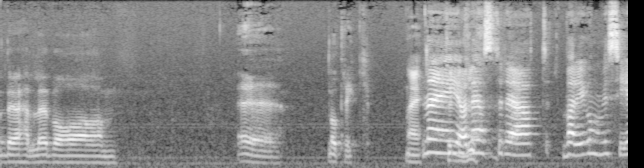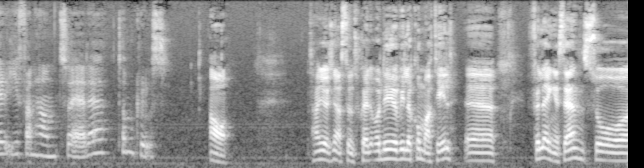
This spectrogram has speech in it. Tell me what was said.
det heller var eh, något trick. Nej. Nej, jag läste det att varje gång vi ser Ethan Hunt så är det Tom Cruise. Ja. Han gör sina stunts själv. Och det jag ville komma till. Eh, för länge sedan så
